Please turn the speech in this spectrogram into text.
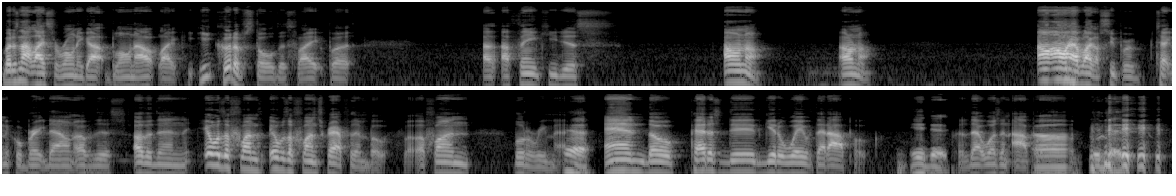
but it's not like Cerrone got blown out. Like he could have stole this fight, but I, I think he just I don't know. I don't know. I don't have like a super technical breakdown of this, other than it was a fun it was a fun scrap for them both, a fun little rematch. Yeah. And though Pettis did get away with that eye poke, He did. because that wasn't eye poke. Um, he did.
